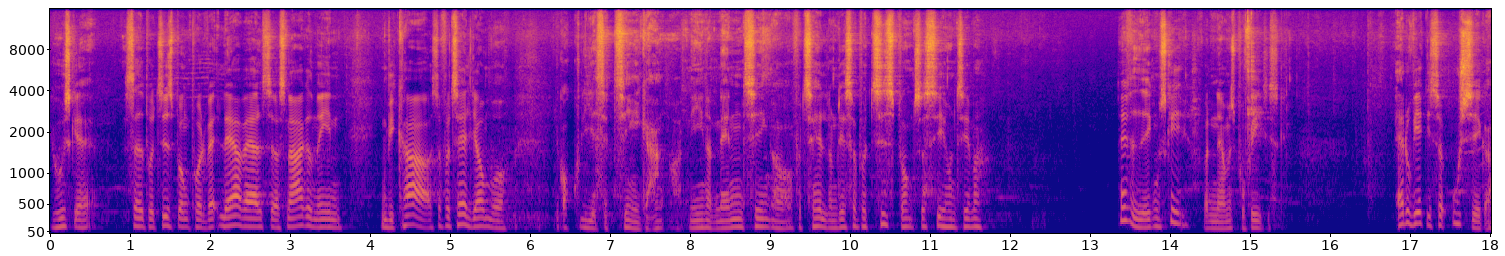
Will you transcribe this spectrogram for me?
Jeg husker, sad på et tidspunkt på et lærerværelse og snakkede med en, en vikar, og så fortalte jeg om, hvor jeg godt kunne lide at sætte ting i gang, og den ene og den anden ting, og fortalte om det. Så på et tidspunkt, så siger hun til mig, jeg ved ikke, måske var det nærmest profetisk. Er du virkelig så usikker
